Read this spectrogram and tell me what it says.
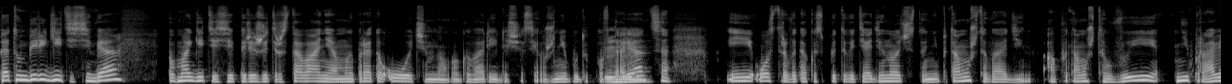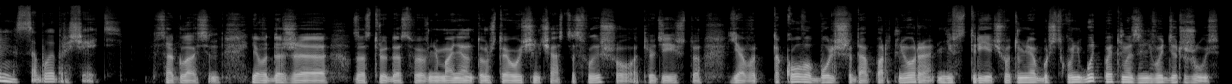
Поэтому берегите себя, помогите себе пережить расставание. Мы про это очень много говорили, сейчас я уже не буду повторяться. И остро вы так испытываете одиночество не потому, что вы один, а потому что вы неправильно с собой обращаетесь. Согласен. Я вот даже заострю да, свое внимание на том, что я очень часто слышу от людей, что я вот такого больше, да, партнера не встречу. Вот у меня больше такого не будет, поэтому я за него держусь.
